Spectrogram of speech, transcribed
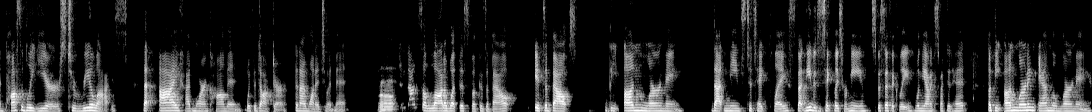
and possibly years to realize that I had more in common with the doctor than I wanted to admit. uh, And that's a lot of what this book is about. It's about the unlearning that needs to take place, that needed to take place for me specifically when the unexpected hit, but the unlearning and the learning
